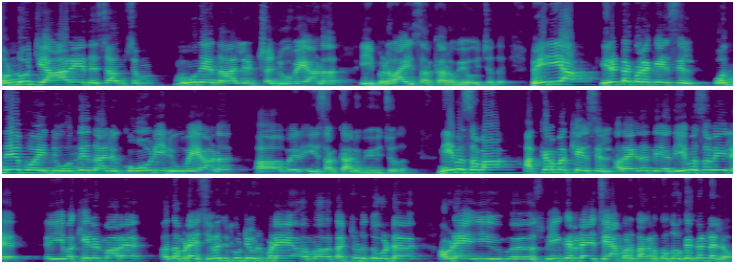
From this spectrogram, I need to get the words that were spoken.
തൊണ്ണൂറ്റി ആറ് ദശാംശം മൂന്ന് നാല് ലക്ഷം രൂപയാണ് ഈ പിണറായി സർക്കാർ ഉപയോഗിച്ചത്. പെരിയ ഇരട്ടക്കൊല കേസിൽ ഒന്നേ പോയിന്റ് ഒന്ന് നാല് കോടി രൂപയാണ് ഈ സർക്കാർ ഉപയോഗിച്ചത്. നിയമസഭ അക്രമ കേസിൽ അതായത് നിയമസഭയിൽ ഈ വക്കീലന്മാർ നമ്മുടെ ശിവൻകുട്ടി ഉൾപ്പെടെ തട്ടെടുത്തുകൊണ്ട് അവിടെ ഈ സ്പീക്കറുടെ ചേംബർ തകർത്തതൊക്കെ കണ്ടല്ലോ.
